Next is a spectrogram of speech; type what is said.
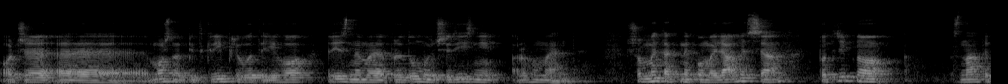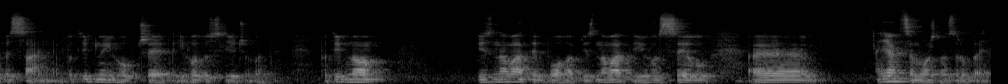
отже, е, можна підкріплювати його різними, придумуючи різні аргументи. Щоб ми так не помилялися, потрібно знати Писання, потрібно його вчити, його досліджувати. Потрібно пізнавати Бога, пізнавати Його силу. Е, як це можна зробити?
